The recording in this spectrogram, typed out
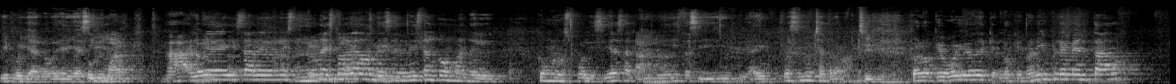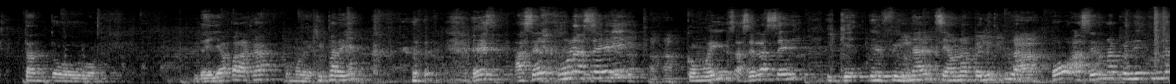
Y pues ya luego de ahí así. Un Mark. Ajá, luego de ahí sale una, una historia donde se necesitan como en el. Como los policías Ajá. alquimistas y hay pues mucha trabajo. Sí, sí, sí. Pero lo que voy yo de que lo que no han implementado, tanto de allá para acá como de aquí para allá, es hacer una serie Ajá. como ellos, hacer la serie y que el final sea una película. Ah. O hacer una película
